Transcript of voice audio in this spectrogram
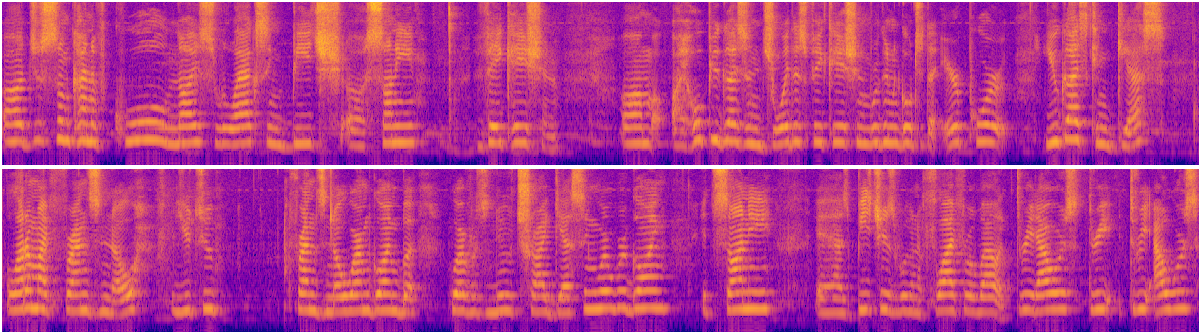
uh, just some kind of cool, nice, relaxing beach, uh, sunny vacation. Um, I hope you guys enjoy this vacation. We're gonna go to the airport. You guys can guess. A lot of my friends know YouTube friends know where I'm going, but whoever's new, try guessing where we're going. It's sunny. It has beaches. We're gonna fly for about like three hours. Three three hours.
